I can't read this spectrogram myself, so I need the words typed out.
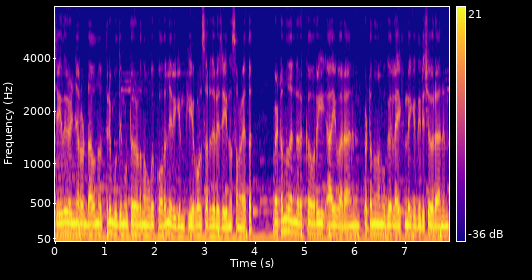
ചെയ്തു കഴിഞ്ഞാൽ ഉണ്ടാകുന്ന ഒത്തിരി ബുദ്ധിമുട്ടുകൾ നമുക്ക് കുറഞ്ഞിരിക്കും കീ ഹോൾ സർജറി ചെയ്യുന്ന സമയത്ത്. പെട്ടെന്ന് തന്നെ റിക്കവറി ആയി വരാനും പെട്ടെന്ന് നമുക്ക് ലൈഫിലേക്ക് തിരിച്ചു വരാനും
